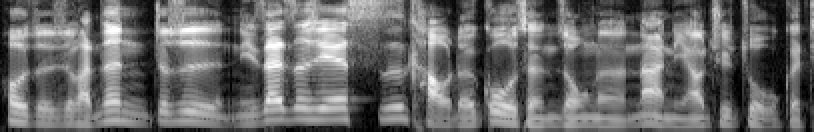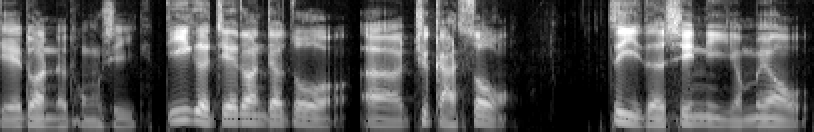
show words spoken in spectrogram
或者是反正就是你在这些思考的过程中呢，那你要去做五个阶段的东西。第一个阶段叫做呃去感受自己的心里有没有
